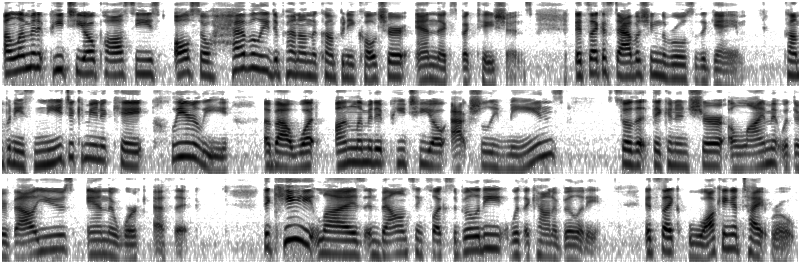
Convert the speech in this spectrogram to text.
Unlimited PTO policies also heavily depend on the company culture and the expectations. It's like establishing the rules of the game. Companies need to communicate clearly about what unlimited PTO actually means so that they can ensure alignment with their values and their work ethic. The key lies in balancing flexibility with accountability. It's like walking a tightrope.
